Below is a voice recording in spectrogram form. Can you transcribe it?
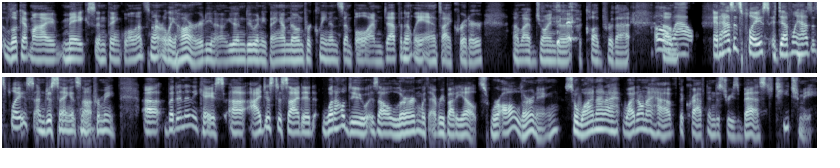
look at my makes and think, well, that's not really hard. You know, you didn't do anything. I'm known for clean and simple. I'm definitely anti critter. Um, I've joined a, a, club for that. Oh, um, wow it has its place. It definitely has its place. I'm just saying it's not for me. Uh, but in any case, uh, I just decided what I'll do is I'll learn with everybody else. We're all learning, so why not? I, why don't I have the craft industry's best teach me?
